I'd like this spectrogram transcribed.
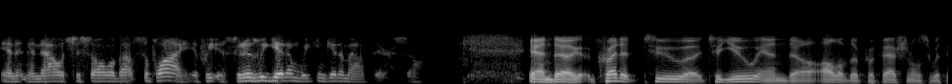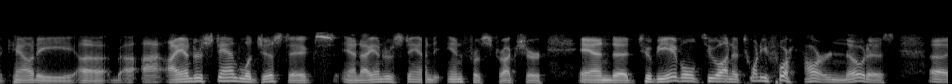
And, and now it's just all about supply. If we, as soon as we get them, we can get them out there. So. And uh, credit to uh, to you and uh, all of the professionals with the county. Uh, I, I, understand logistics and I understand infrastructure, and uh, to be able to, on a 24-hour notice, uh,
